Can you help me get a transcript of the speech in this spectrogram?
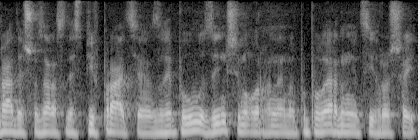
радий, що зараз йде співпраця з ГПУ, з іншими органами по поверненню цих грошей.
